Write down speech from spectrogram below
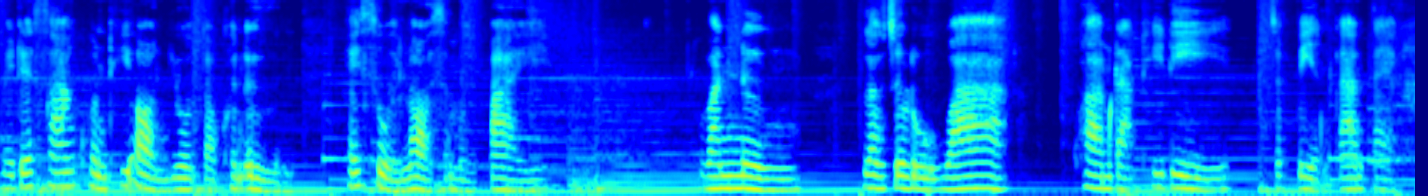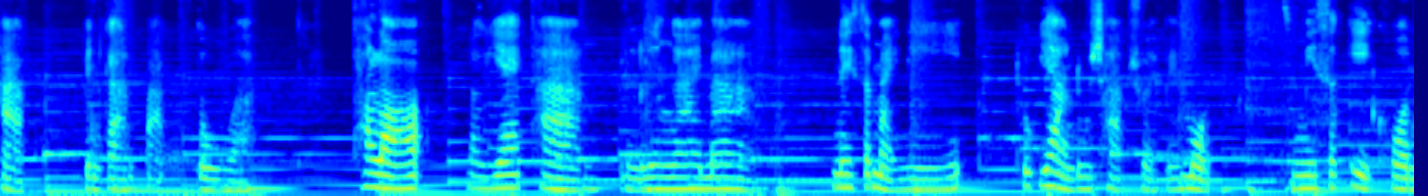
ไม่ได้สร้างคนที่อ่อนโยนต่อคนอื่น ให้สวยหล่อเสมอไป วันหนึ่ง เราจะรู้ว่า ความรักที่ดีจะเปลี่ยนการแตกหักเป็นการปรับตัวทะเลาะเราแยกทางเป็นเรื่องง่ายมาก ในสมัยนี้ทุกอย่างดูฉาบฉวยไปหมด จะมีสักกี่คน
